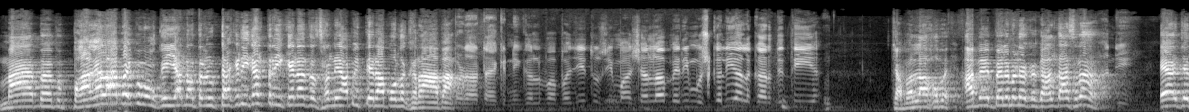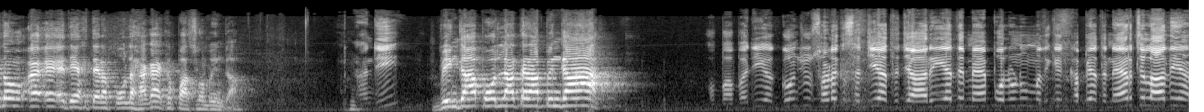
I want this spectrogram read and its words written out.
ਮੈਂ ਮੈਂ ਪਾਗਲ ਆ ਬਈ ਭੌਂਕੀ ਜਾਂਦਾ ਤੈਨੂੰ ਟੈਕਨੀਕਲ ਤਰੀਕੇ ਨਾਲ ਦੱਸਣ ਆ ਵੀ ਤੇਰਾ ਪੁੱਲ ਖਰਾਬ ਆ। ਬੜਾ ਟੈਕਨੀਕਲ ਬਾਬਾ ਜੀ ਤੁਸੀਂ ਮਾਸ਼ਾਅੱਲਾ ਮੇਰੀ ਮੁਸ਼ਕਲ ਹੀ ਹੱਲ ਕਰ ਦਿੱਤੀ ਹੈ ਚਬਲਾ ਹੋਵੇ। ਅਬੇ ਪਹਿਲੇ ਮੈਨੂੰ ਇੱਕ ਗੱਲ ਦੱਸ ਨਾ। ਹਾਂਜੀ। ਇਹ ਜਦੋਂ ਇਹ- ਦੇਖ ਤੇਰਾ ਪੁੱਲ ਹੈਗਾ ਇੱਕ ਪਾਸੋਂ ਵਿੰਗਾ। ਹਾਂਜੀ। ਵਿੰਗਾ ਪੁੱਲ ਆ ਤੇਰਾ ਪਿੰਗਾ। ਉਹ ਬਾਬਾ ਜੀ ਅੱਗੋਂ ਜੂ ਸੜਕ ਸੱਜੇ ਹੱਥ ਜਾ ਰਹੀ ਹੈ ਤੇ ਮੈਂ ਪੁੱਲ ਨੂੰ ਮਤਲਬ ਕਿ ਖੱਬੇ ਹੱਥ ਨਹਿਰ ਚਲਾ ਦਿਆਂ।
